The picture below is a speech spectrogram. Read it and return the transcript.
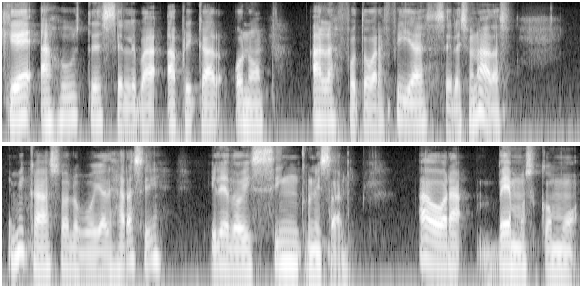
qué ajustes se le va a aplicar o no a las fotografías seleccionadas. En mi caso lo voy a dejar así y le doy sincronizar. Ahora vemos como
